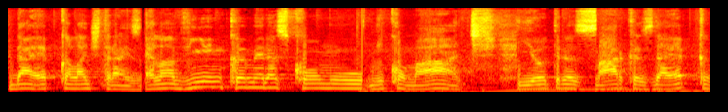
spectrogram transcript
da época lá de trás. Ela vinha em câmeras como Nikomat, e outras marcas da época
